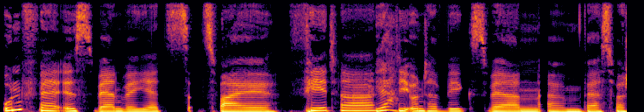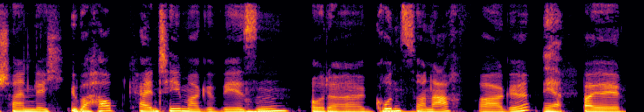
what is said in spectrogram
unfair ist, wären wir jetzt zwei Väter, ja. die unterwegs wären, ähm, wäre es wahrscheinlich überhaupt kein Thema gewesen mhm. oder Grund mhm. zur Nachfrage. Ja. Bei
